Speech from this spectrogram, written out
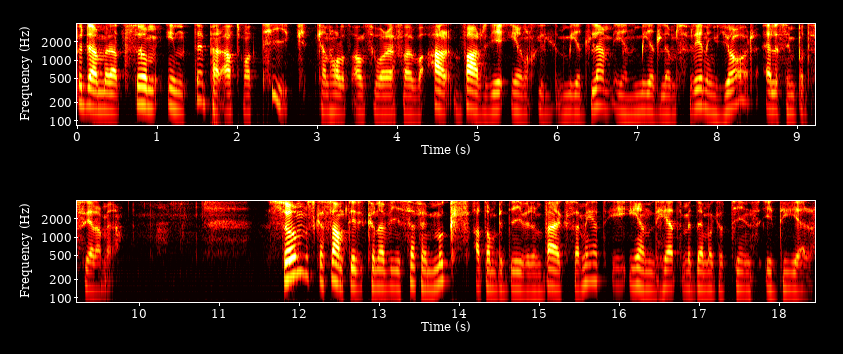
bedömer att SUM inte per automatik kan hållas ansvariga för vad varje enskild medlem i en medlemsförening gör eller sympatiserar med. SUM ska samtidigt kunna visa för MUKF att de bedriver en verksamhet i enlighet med demokratins idéer.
